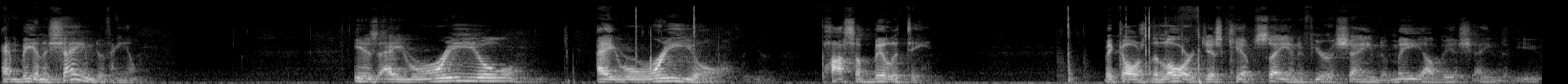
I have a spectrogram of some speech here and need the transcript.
And being ashamed of Him is a real, a real possibility. Because the Lord just kept saying, if you're ashamed of me, I'll be ashamed of you.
